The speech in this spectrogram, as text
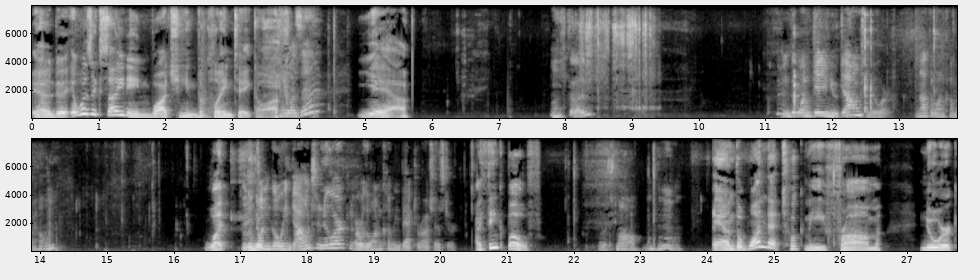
And uh, it was exciting watching the plane take off. Was it? Yeah. That's good. Hmm, the one getting you down to Newark, not the one coming home. What? The The- one going down to Newark or the one coming back to Rochester? I think both. Or small. hmm And the one that took me from Newark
